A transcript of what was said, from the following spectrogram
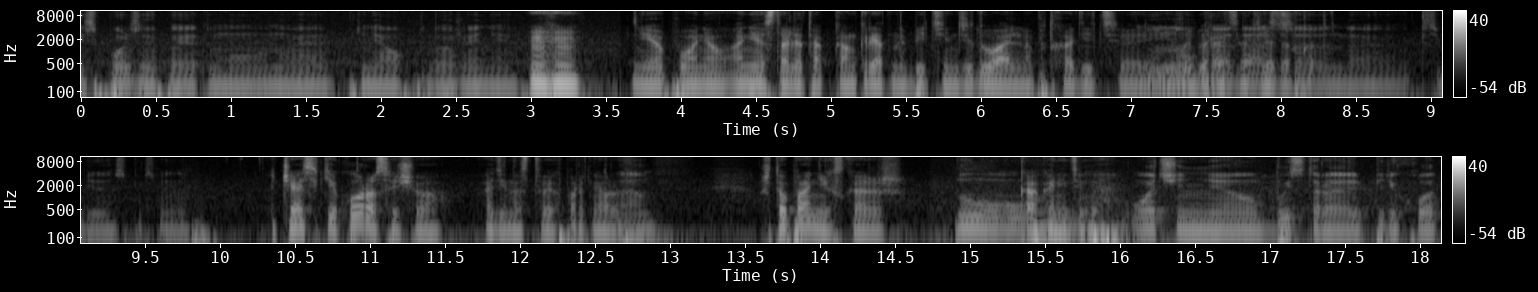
использую, поэтому ну, я принял предложение. Угу. Я понял. Они стали так конкретно бить, индивидуально подходить э, ну, и ну, выбирать да, атлетов. С, как... да, к себе спортсменов. Часики Корос еще один из твоих партнеров. Да. Что про них скажешь? Ну, как они тебя? Очень э, быстро переход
